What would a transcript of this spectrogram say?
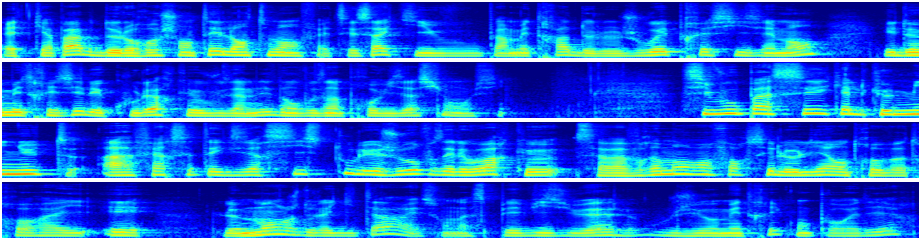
être capable de le rechanter lentement en fait. C'est ça qui vous permettra de le jouer précisément et de maîtriser les couleurs que vous amenez dans vos improvisations aussi. Si vous passez quelques minutes à faire cet exercice tous les jours, vous allez voir que ça va vraiment renforcer le lien entre votre oreille et le manche de la guitare et son aspect visuel ou géométrique on pourrait dire,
